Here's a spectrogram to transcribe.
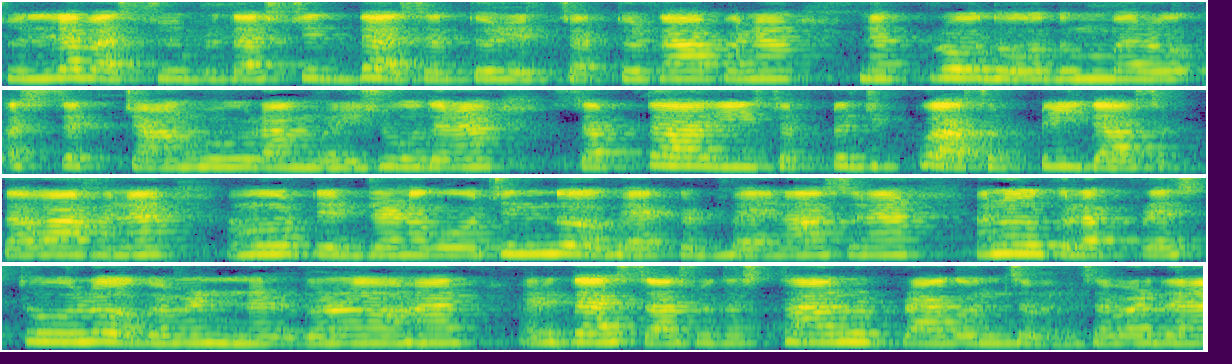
सुल्लभ सुभृतश्चिद्धतुर्तापनं नक्रोधो दुम्भरो अस्य चाङ्गुराङ्गीषोदर चाङ्गूराङ्ग्रहिशोधन सप्तारी सप्तजिह्वा सप्तईदा सप्तवाहन अमूर्तिर्जणगो छिन्दोभयकृद्भयनाशन अनुकुलप्रस्थूलो गमनर्गणोः हरितः शाश्वतस्थालुर्प्रागवंशवंशवर्धन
